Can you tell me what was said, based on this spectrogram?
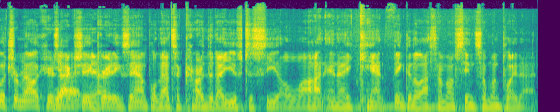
Butcher Malakir is Yeah, actually a yeah. great example. That's a card that I used to see a lot, and I can't think of the last time I've seen someone play that.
